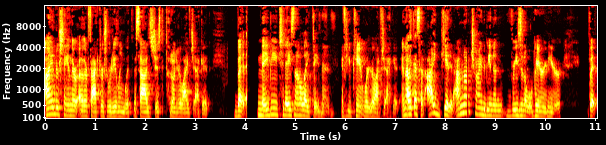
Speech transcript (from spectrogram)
I understand there are other factors we're dealing with besides just put on your life jacket. But maybe today's not a lake day then if you can't wear your life jacket. And like I said, I get it. I'm not trying to be an unreasonable parent here, but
